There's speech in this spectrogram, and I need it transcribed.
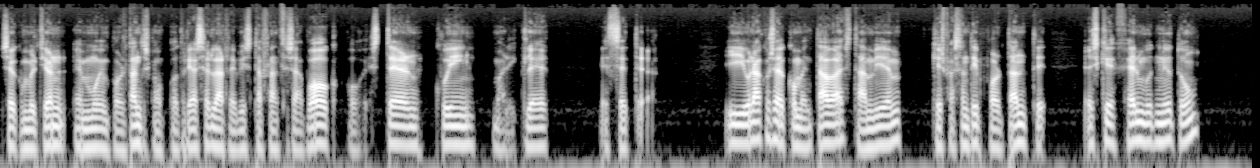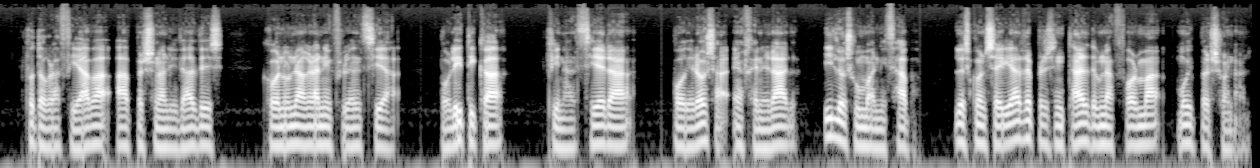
se convirtieron en muy importantes, como podría ser la revista francesa Vogue o Stern, Queen, Marie Claire, etc. Y una cosa que comentabas también, que es bastante importante, es que Helmut Newton fotografiaba a personalidades con una gran influencia política, financiera, poderosa en general, y los humanizaba. Los conseguía representar de una forma muy personal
